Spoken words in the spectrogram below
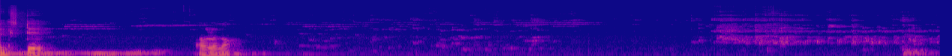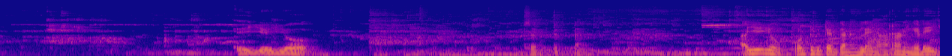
நெக்ஸ்ட்டு அவ்வளோதான் ஐயோ செத்துட்டேன். ஐயோ போட்டுக்கிட்டே இருக்கானுங்களே யாரா நீங்கள் டேய்?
